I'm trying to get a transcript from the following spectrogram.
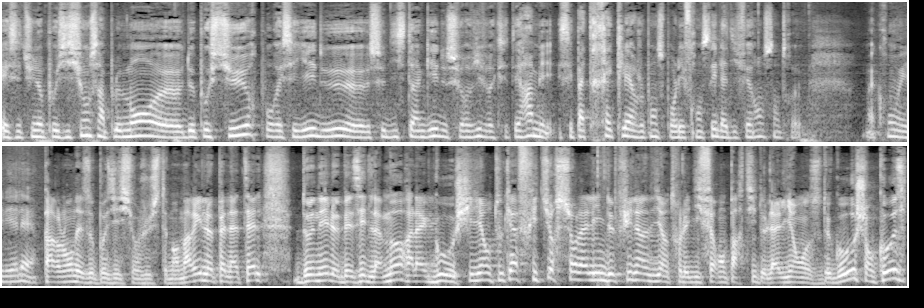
Et c'est une opposition simplement euh, de posture pour essayer de euh, se distinguer, de survivre, etc. Mais c'est pas très clair, je pense, pour les Français, la différence entre Parlons des oppositions, justement. Marine Le Pen a-t-elle donné le baiser de la mort à la gauche? Il y a en tout cas friture sur la ligne depuis lundi entre les différents partis de l'Alliance de gauche. En cause,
